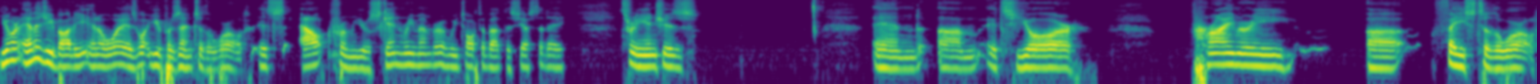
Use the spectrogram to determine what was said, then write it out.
your energy body, in a way, is what you present to the world. It's out from your skin. Remember, we talked about this yesterday three inches. And um, it's your primary uh, face to the world.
